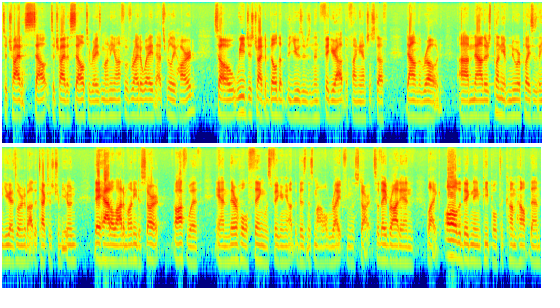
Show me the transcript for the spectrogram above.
to try to sell to try to sell to raise money off of right away, that's really hard. So we just tried to build up the users and then figure out the financial stuff down the road. Um, now there's plenty of newer places. I think you guys learned about the Texas Tribune. They had a lot of money to start off with, and their whole thing was figuring out the business model right from the start. So they brought in like all the big name people to come help them,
